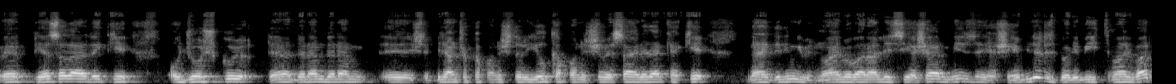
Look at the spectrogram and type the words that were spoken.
ve piyasalardaki o coşku dönem dönem e, işte bilanço kapanışları, yıl kapanışı vesaire derken ki ne dediğim gibi Noel Baba rallisi yaşar mıyız? E, yaşayabiliriz. Böyle bir ihtimal var.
